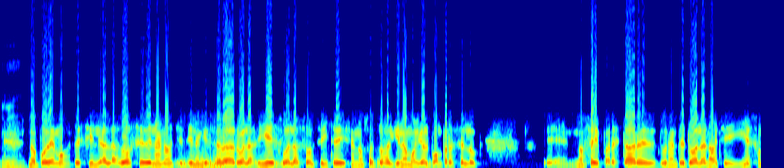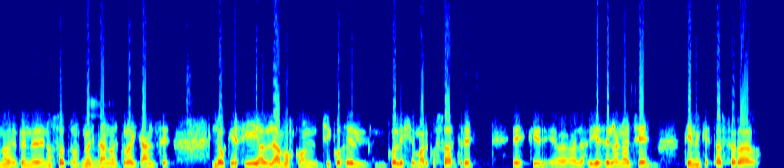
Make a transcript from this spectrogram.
Mm. No podemos decirle a las 12 de la noche tiene que cerrar o a las 10 o a las 11 y te dicen nosotros alquilamos el galpón para hacerlo, eh, no sé, para estar eh, durante toda la noche y eso no depende de nosotros, no está a mm. nuestro alcance. Lo que sí hablamos con chicos del Colegio Marcos Sastre es que a las 10 de la noche tienen que estar cerrados.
